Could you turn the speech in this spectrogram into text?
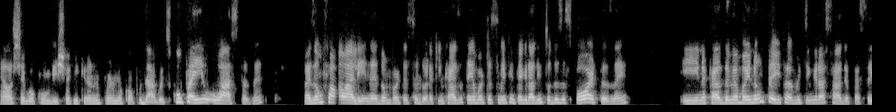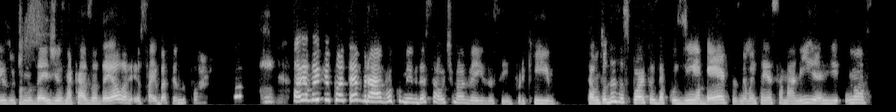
Ela chegou com um bicho aqui querendo pôr no meu copo d'água. Desculpa aí o aspas, né? Mas vamos falar ali, né, do amortecedor. Aqui em casa tem amortecimento integrado em todas as portas, né? E na casa da minha mãe não tem, então é muito engraçado. Eu passei os últimos Nossa. dez dias na casa dela, eu saio batendo porta. A minha mãe ficou até brava comigo dessa última vez, assim, porque estavam todas as portas da cozinha abertas, minha mãe tem essa mania, e, nossa,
